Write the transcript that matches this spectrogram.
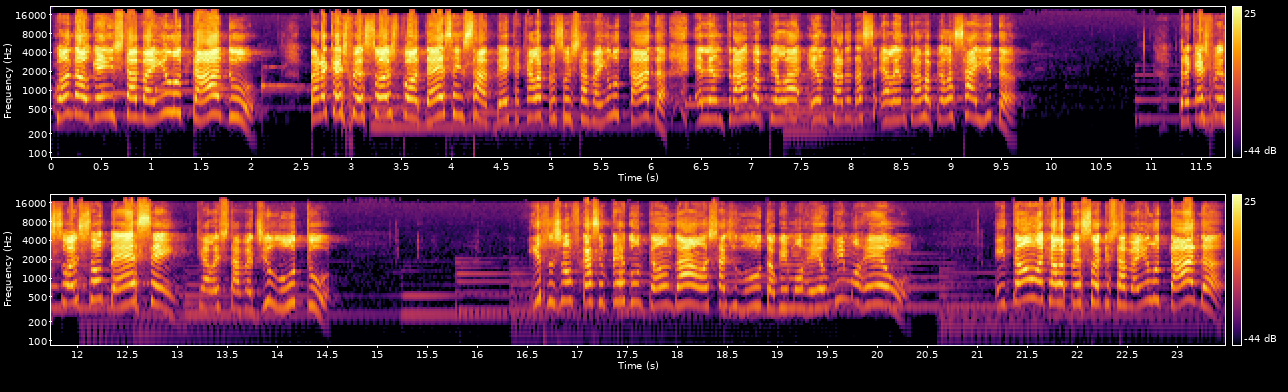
quando alguém estava enlutado, para que as pessoas pudessem saber que aquela pessoa estava enlutada, ela entrava pela entrada da, ela entrava pela saída. Para que as pessoas soubessem que ela estava de luto. E vocês não ficassem perguntando: ah, ela está de luto, alguém morreu, quem morreu? Então, aquela pessoa que estava enlutada,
